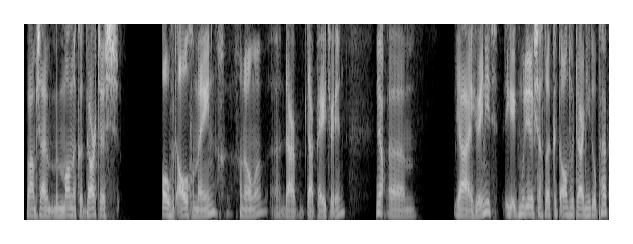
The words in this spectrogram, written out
Waarom zijn mannelijke darters over het algemeen genomen eh, daar, daar beter in? Ja. Ehm, ja, ik weet niet. Ik, ik moet eerlijk zeggen dat ik het antwoord daar niet op heb.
